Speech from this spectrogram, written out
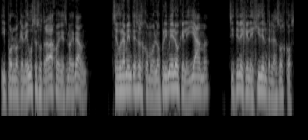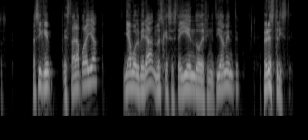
y por lo que le guste su trabajo en SmackDown, seguramente eso es como lo primero que le llama si tiene que elegir entre las dos cosas. Así que estará por allá, ya volverá, no es que se esté yendo definitivamente, pero es triste.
